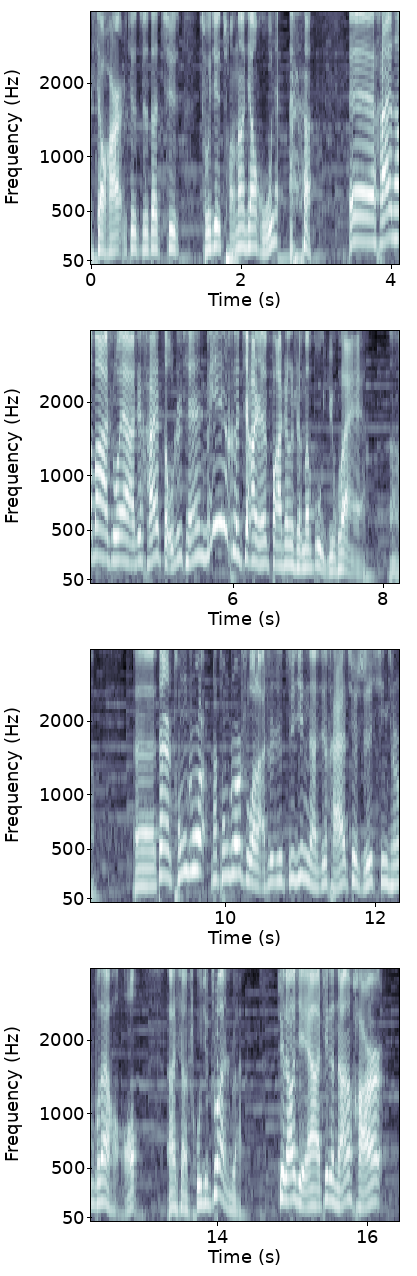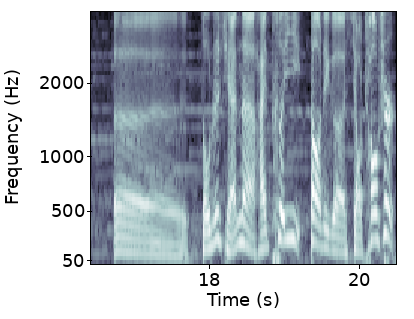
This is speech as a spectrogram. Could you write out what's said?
小孩就知道去出去闯荡江湖去，呃，孩子他爸说呀，这孩子走之前没和家人发生什么不愉快呀，啊，呃，但是同桌他同桌说了，说是最近呢，这孩子确实心情不太好啊，想出去转转。据了解呀，这个男孩呃，走之前呢，还特意到这个小超市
